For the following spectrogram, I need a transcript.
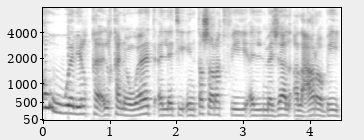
أول القنوات التي انتشرت في المجال العربي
